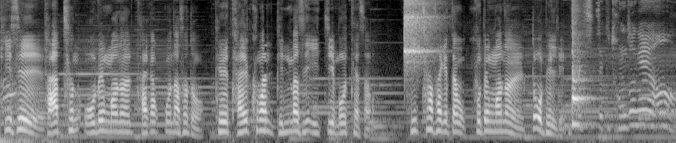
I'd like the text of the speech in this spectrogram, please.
빚을 4,500만 원을 다 갚고 나서도 그 달콤한 빚맛을 잊지 못해서 기차 사겠다고 900만 원을 또 빌린 아 진짜 그 정정해요.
